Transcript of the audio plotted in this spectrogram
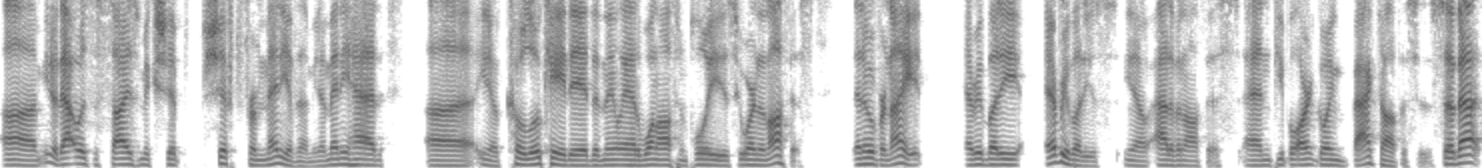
um, you know, that was a seismic shift shift for many of them. You know, many had uh, you know co-located and they only had one-off employees who were in an office. Then overnight, everybody everybody's you know out of an office and people aren't going back to offices. So that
